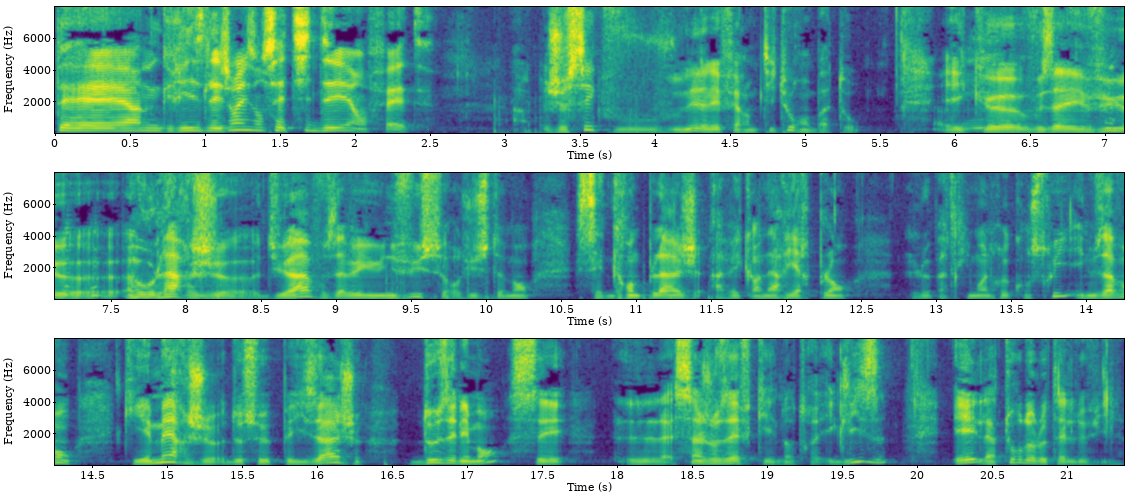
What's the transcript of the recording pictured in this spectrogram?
terne, grise. Les gens, ils ont cette idée en fait. Je sais que vous, venez d'aller faire un petit tour en bateau et que vous avez vu euh, au large du Havre, vous avez eu une vue sur justement cette grande plage avec en arrière-plan le patrimoine reconstruit. Et nous avons, qui émerge de ce paysage, deux éléments. C'est Saint-Joseph, qui est notre église, et la tour de l'hôtel de ville.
